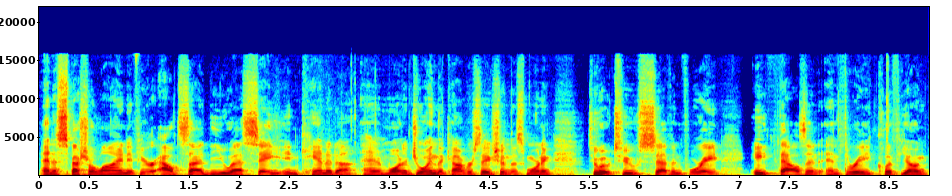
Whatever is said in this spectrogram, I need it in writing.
And a special line if you're outside the U.S., say in Canada, and want to join the conversation this morning, 202 748 8003. Cliff Young,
